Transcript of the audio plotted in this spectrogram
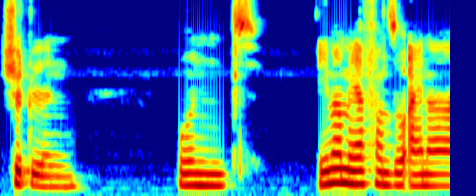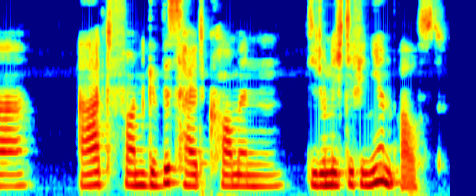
schütteln und immer mehr von so einer Art von Gewissheit kommen, die du nicht definieren brauchst.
